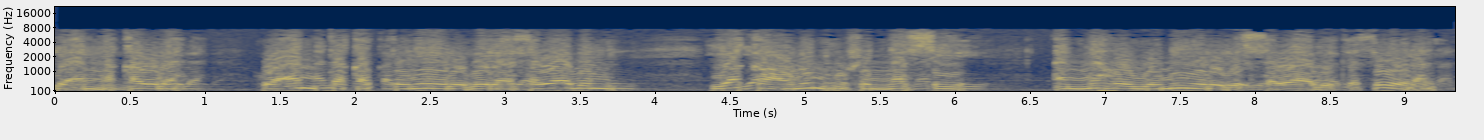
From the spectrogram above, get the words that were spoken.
لأن قوله وأنت قد تنيل بلا ثواب يقع منه في النفس أنه ينيل للثواب كثيرا.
